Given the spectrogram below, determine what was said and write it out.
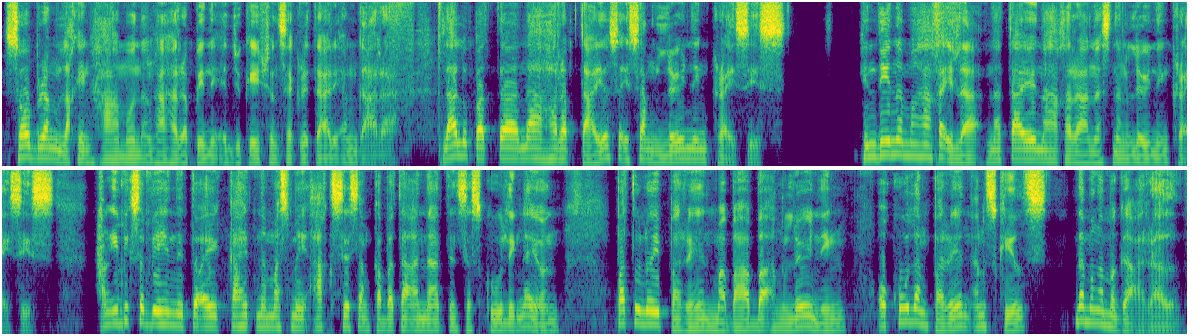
Sobrang laking hamon ang haharapin ni Education Secretary Angara, lalo pat uh, nahaharap tayo sa isang learning crisis. Hindi na makakaila na tayo nakakaranas ng learning crisis. Ang ibig sabihin nito ay kahit na mas may access ang kabataan natin sa schooling ngayon, patuloy pa rin mababa ang learning o kulang pa rin ang skills ng mga mag-aaral.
